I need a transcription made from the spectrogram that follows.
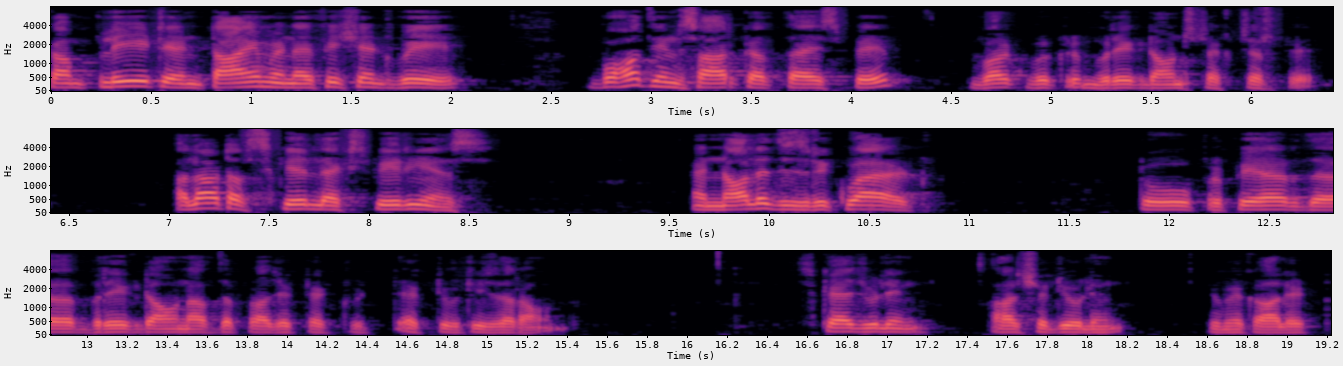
complete in time and efficient way بہت انحصار کرتا ہے اس پہ ورک بریک ڈاؤن اسٹرکچر پہ a lot of skill experience and knowledge is required to prepare the breakdown of the project activities around scheduling or scheduling you may call it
